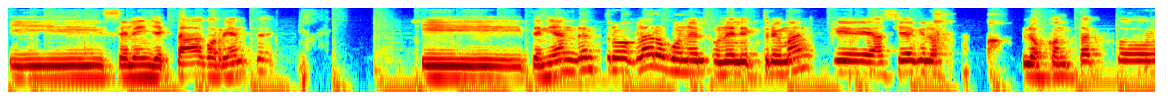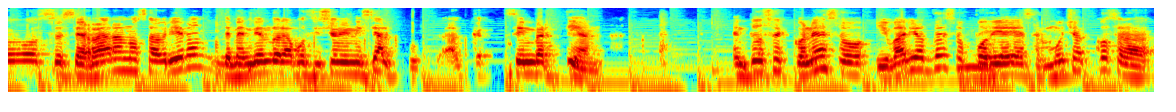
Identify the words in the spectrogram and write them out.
y se le inyectaba corriente y tenían dentro, claro, con el- un electroimán que hacía que los, los contactos se cerraran o se abrieran dependiendo de la posición inicial, pues, se invertían. Entonces con eso y varios de esos podíais hacer muchas cosas.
